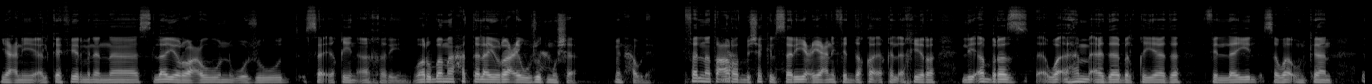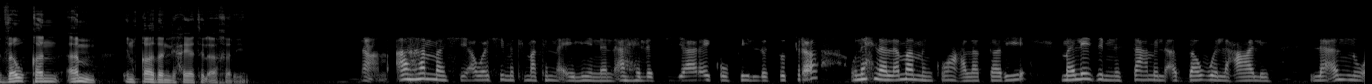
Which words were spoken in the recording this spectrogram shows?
يعني الكثير من الناس لا يراعون وجود سائقين آخرين وربما حتى لا يراعي وجود مشاة من حوله. فلنتعرض بشكل سريع يعني في الدقائق الأخيرة لأبرز وأهم آداب القيادة في الليل سواء كان ذوقا أم إنقاذا لحياة الآخرين. نعم أهم شيء أول شيء مثل ما كنا قايلين نأهل السياره يكون في السترة ونحن لما بنكون على الطريق ما لازم نستعمل الضوء العالي لأنه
